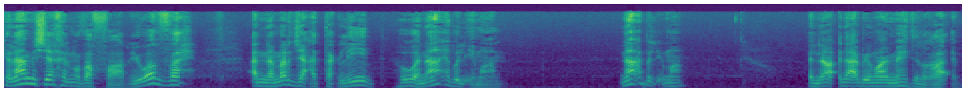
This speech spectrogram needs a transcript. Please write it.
كلام الشيخ المظفر يوضح أن مرجع التقليد هو نائب الإمام. نائب الإمام. نائب الإمام المهدي الغائب.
